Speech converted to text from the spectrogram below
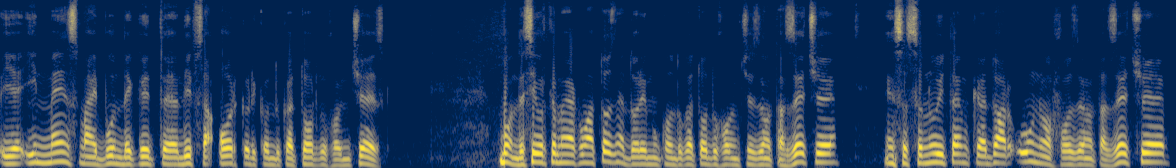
e imens mai bun decât uh, lipsa oricărui conducător duhovnicesc. Bun, desigur că noi acum toți ne dorim un conducător duhovnicesc de nota 10, Însă să nu uităm că doar unul a fost de nota 10,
